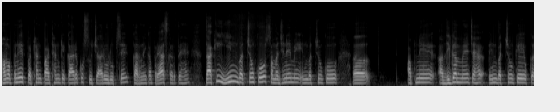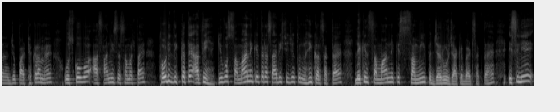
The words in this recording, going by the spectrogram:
हम अपने पठन पाठन के कार्य को सुचारू रूप से करने का प्रयास करते हैं, ताकि इन बच्चों को समझने में, इन बच्चों को अपने अधिगम में, चाहे इन बच्चों के जो पाठ्यक्रम है, उसको वो आसानी से समझ पाए। थोड़ी दिक्कतें आती हैं कि वो सामान्य की तरह सारी चीज़ें तो नहीं कर सकता है, लेकिन सामान्य के समीप ज़रूर जाके बैठ सकता है। इसलिए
